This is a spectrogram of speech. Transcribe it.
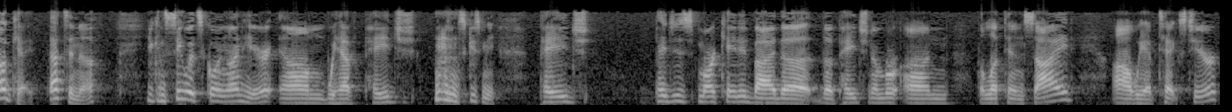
Okay, that's enough. You can see what's going on here. Um, we have page, excuse me, page pages marked by the, the page number on the left-hand side. Uh, we have text here.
